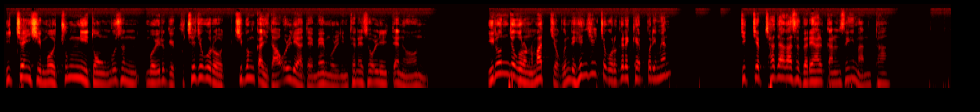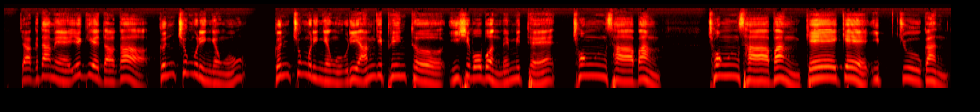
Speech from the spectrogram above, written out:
이천시 뭐 중리동 무슨 뭐 이렇게 구체적으로 지분까지 다 올려야 돼. 매물 인터넷에 올릴 때는 이론적으로는 맞죠. 근데 현실적으로 그렇게 해버리면 직접 찾아가서 거래할 가능성이 많다. 자, 그 다음에 여기에다가 건축물인 경우 건축물인 경우 우리 암기 프린터 25번 맨 밑에 총사방 총사방 개개 입주간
